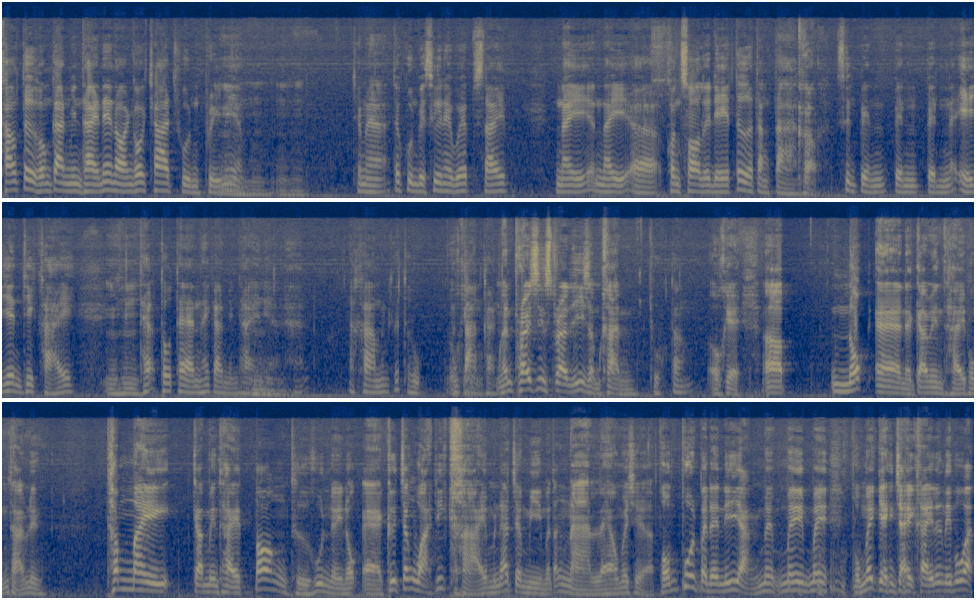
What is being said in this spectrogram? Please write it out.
เคาน์เตอร์ของการบินไทยแน่นอนเขาชาร์จคุณพรีเมียมอืมอืมอืมใช่ไหมฮะถ้าคุณไปซื้อในเว็บไซต์ ในในคอนโซลเดเตอร์ต่างครับๆซึ่งเป็นเป็นเป็นเอเจนต์ที่ขายแททดแทนให้การบินไทยเนี่ยนะฮะราคามันก็ถูกโอมันเคต่างกันงั้น pricing strategy สำคัญ ถูกต้อง โอเคเอ่อนกแอร์เนี่ยการบินไทยผมถามหนึ่งทำไมการบินไทยต้องถือหุ้นในนกแอร์คือจังหวะที่ขายมันน่าจะมีมาตั้งนานแล้วไม่ใช่เหรอผมพูดประเด็นนี้อย่างไม่ไม่ไม่ผมไม่เกรงใจใครเรื่องนี้เพราะว่า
